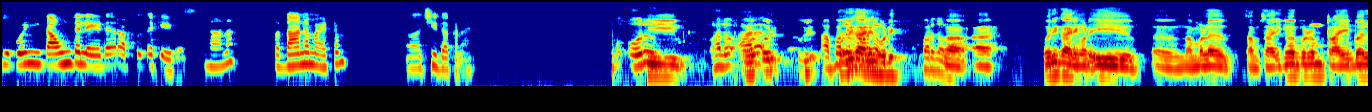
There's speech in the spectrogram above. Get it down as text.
we going down the ladder up to the cadres ഇതാണ് പ്രധാനമായിട്ടും ചെയ്തേക്കണേ. ഒരു ഹലോ ഒരു ഒരു- ഒരു കാര്യം കൂടി. ഒരു കാര്യം കൂടെ ഈ നമ്മൾ സംസാരിക്കുമ്പോൾ എപ്പോഴും ട്രൈബൽ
